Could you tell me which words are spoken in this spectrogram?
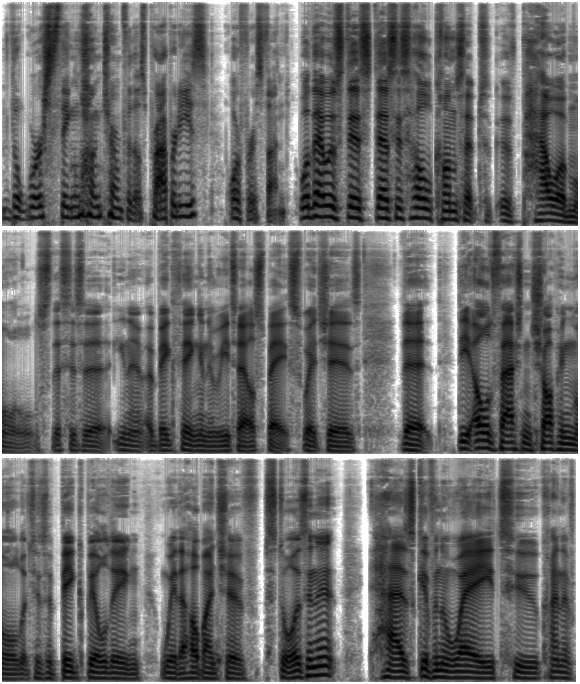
the worst thing long term for those properties or for his fund. Well, there was this. There's this whole concept of power malls. This is a you know a big thing in the retail space, which is the the old fashioned shopping mall, which is a big building with a whole bunch of stores in it, has given away to kind of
